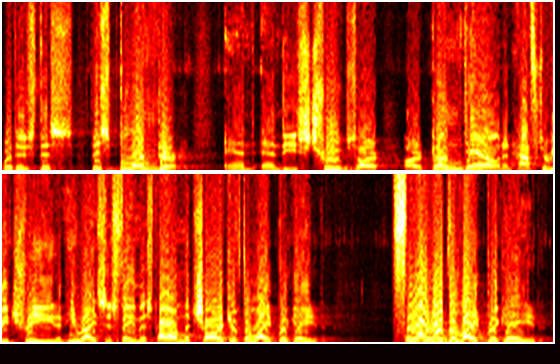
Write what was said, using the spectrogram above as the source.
where there's this, this blunder, and, and these troops are, are gunned down and have to retreat. And he writes his famous poem, The Charge of the Light Brigade. Forward the Light Brigade.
